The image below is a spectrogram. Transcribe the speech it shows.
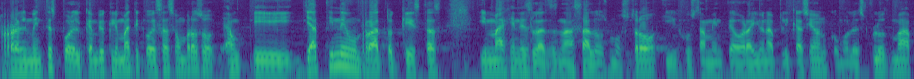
realmente es por el cambio climático, es asombroso, aunque ya tiene un rato que estas imágenes la NASA los mostró y justamente ahora hay una aplicación como lo es Flood Map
